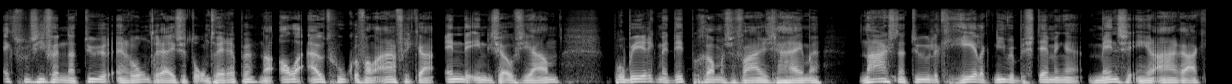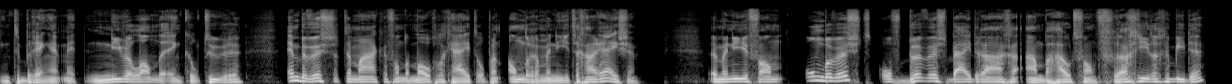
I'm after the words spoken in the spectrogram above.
exclusieve natuur- en rondreizen te ontwerpen naar alle uithoeken van Afrika en de Indische Oceaan, probeer ik met dit programma Safari Geheimen naast natuurlijk heerlijk nieuwe bestemmingen mensen in aanraking te brengen met nieuwe landen en culturen en bewuster te maken van de mogelijkheid op een andere manier te gaan reizen. Een manier van onbewust of bewust bijdragen aan behoud van fragiele gebieden,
